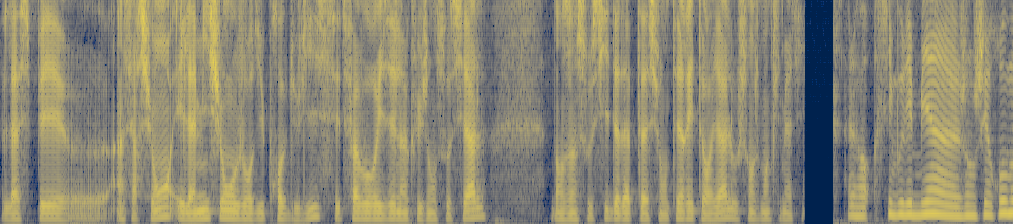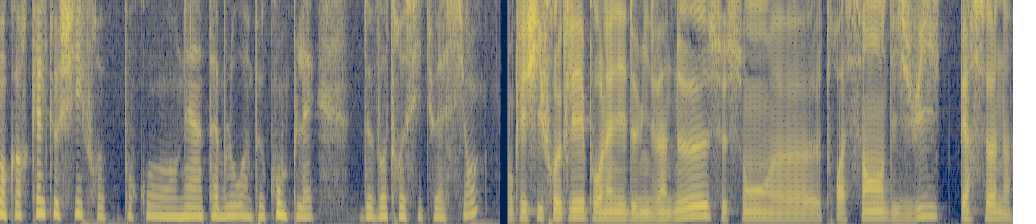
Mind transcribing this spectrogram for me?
l'aspect euh, insertion. Et la mission aujourd'hui propre du LIS, c'est de favoriser l'inclusion sociale dans un souci d'adaptation territoriale au changement climatique. Alors, si vous voulez bien, Jean-Jérôme, encore quelques chiffres pour qu'on ait un tableau un peu complet de votre situation. Donc les chiffres clés pour l'année 2022, ce sont 318 euh, personnes,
